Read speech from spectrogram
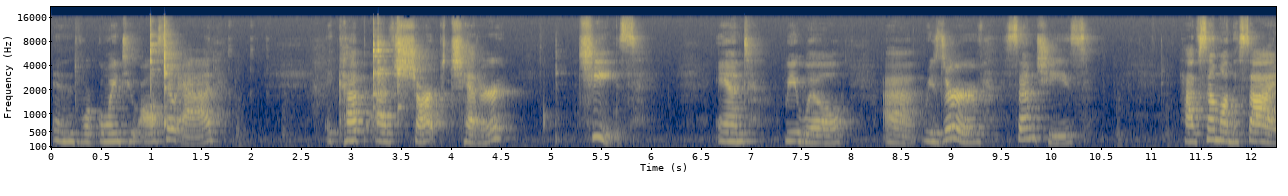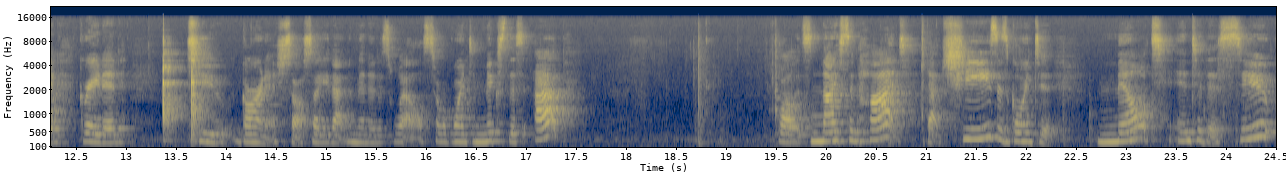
And we're going to also add a cup of sharp cheddar cheese. And we will uh, reserve some cheese, have some on the side grated to garnish. So I'll show you that in a minute as well. So we're going to mix this up while it's nice and hot. That cheese is going to melt into this soup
